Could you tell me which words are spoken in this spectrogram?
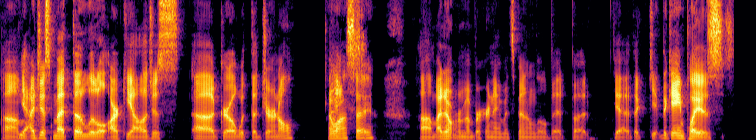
Um, Yeah. I just met the little archaeologist uh, girl with the journal. I want to say, um, I don't remember her name. It's been a little bit, but yeah, the the gameplay is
